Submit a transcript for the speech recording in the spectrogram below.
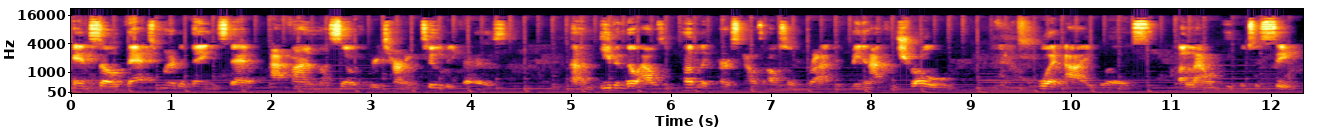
And so that's one of the things that I find myself returning to because um, even though I was a public person, I was also private, meaning I controlled what I was allowing people to see.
